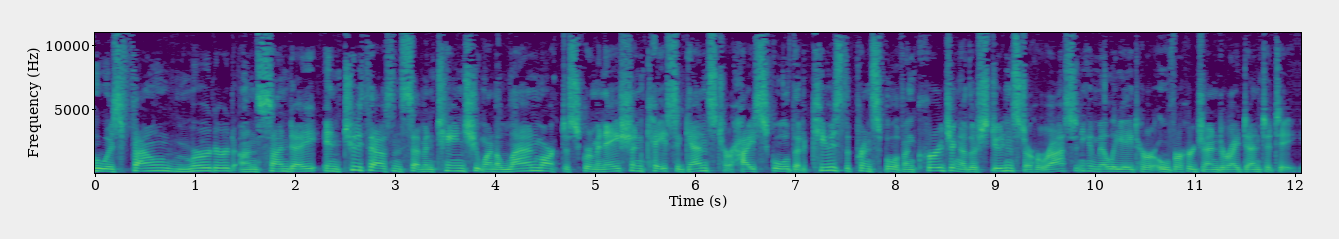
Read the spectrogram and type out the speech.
who was found murdered on Sunday. In 2017, she won a landmark discrimination case against her high school that accused the principal of encouraging other students to harass and humiliate her over her gender identity.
